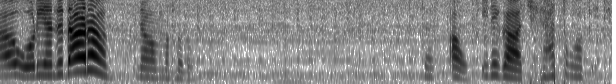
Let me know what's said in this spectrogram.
აუ, ორიანზე და არა. რა მოხდა? და აუ კიდე გააჩი რატო აკეთე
